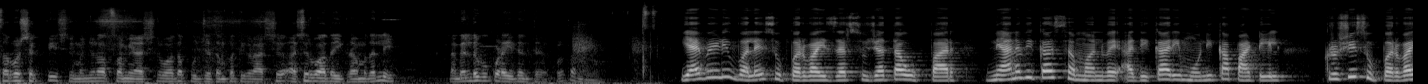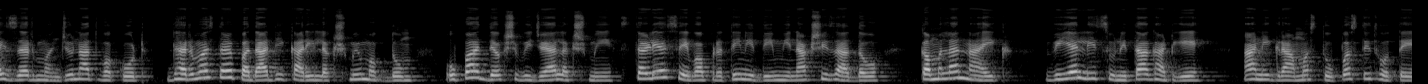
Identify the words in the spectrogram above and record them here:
ಸರ್ವಶಕ್ತಿ ಶ್ರೀ ಮಂಜುನಾಥ ಸ್ವಾಮಿ ಆಶೀರ್ವಾದ ಪೂಜ್ಯ ದಂಪತಿಗಳ ಆಶೀ ಆಶೀರ್ವಾದ ಈ ಗ್ರಾಮದಲ್ಲಿ ನಮ್ಮೆಲ್ಲರಿಗೂ ಕೂಡ ಇದೆ ಅಂತ ಹೇಳ್ಕೊಳ್ತಾ ನಾನು यावेळी वलय सुपरवायझर सुजाता उप्पार ज्ञानविकास समन्वय अधिकारी मोनिका पाटील कृषी सुपरवायझर मंजुनाथ वकोट धर्मस्थळ पदाधिकारी लक्ष्मी मगदुम उपाध्यक्ष विजयालक्ष्मी स्थळीय सेवा प्रतिनिधी मीनाक्षी जाधव कमला नाईक व्ही एल्ली सुनीता घाटगे आणि ग्रामस्थ उपस्थित होते.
